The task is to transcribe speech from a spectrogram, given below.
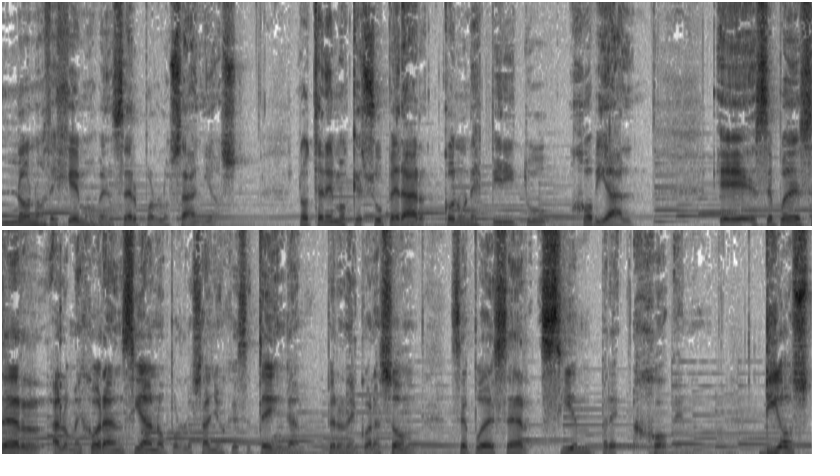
No nos dejemos vencer por los años, lo tenemos que superar con un espíritu jovial eh, se puede ser a lo mejor anciano por los años que se tengan, pero en el corazón se puede ser siempre joven. Dios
